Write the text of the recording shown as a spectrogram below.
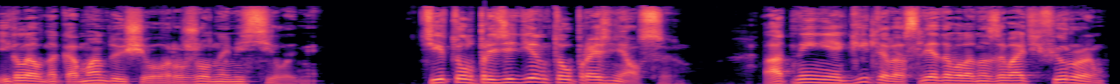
и главнокомандующего вооруженными силами. Титул президента упразднялся. Отныне Гитлера следовало называть фюрером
